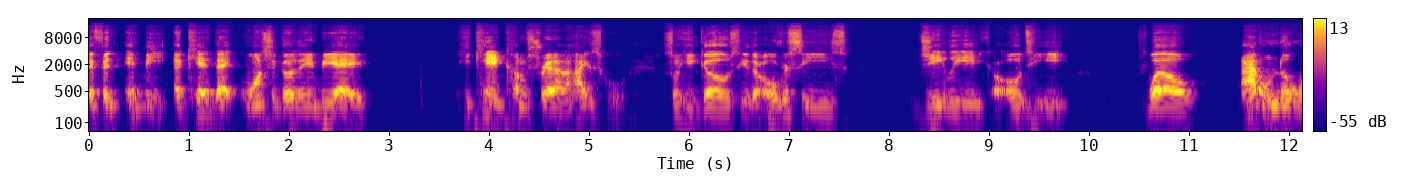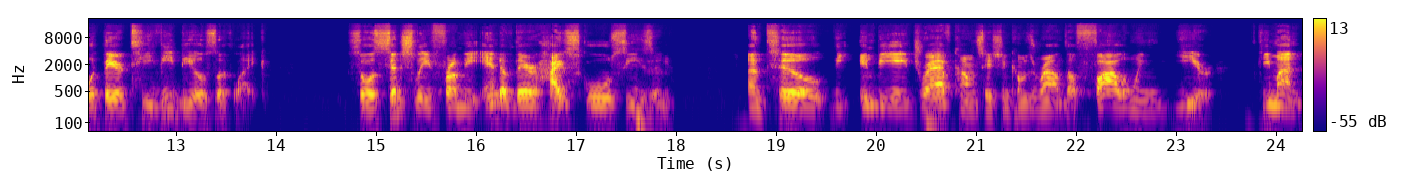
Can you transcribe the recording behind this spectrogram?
if an NBA a kid that wants to go to the NBA, he can't come straight out of high school. So he goes either overseas, G League, or OTE. Well, I don't know what their TV deals look like. So essentially, from the end of their high school season until the NBA draft conversation comes around the following year, keep in mind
